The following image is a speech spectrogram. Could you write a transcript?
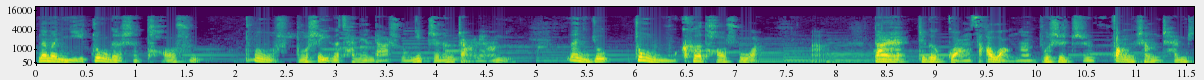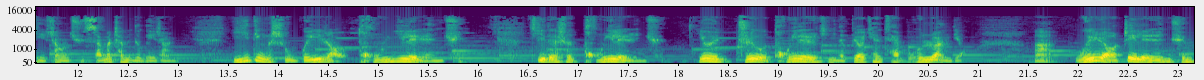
那么你种的是桃树，不不是一个参天大树，你只能长两米，那你就种五棵桃树啊，啊，当然这个广撒网啊，不是指放上产品上去，什么产品都可以上去，一定是围绕同一类人群。记得是同一类人群，因为只有同一类人群，你的标签才不会乱掉。啊，围绕这类人群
